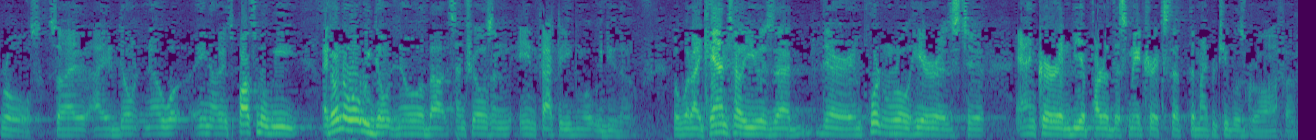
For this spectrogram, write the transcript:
roles. So I, I don't know what, you know, it's possible we, I don't know what we don't know about centrioles, and in fact, even what we do know. But what I can tell you is that their important role here is to anchor and be a part of this matrix that the microtubules grow off of.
